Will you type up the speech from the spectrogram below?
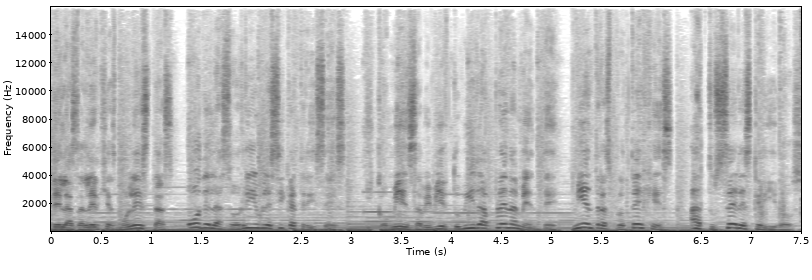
de las alergias molestas o de las horribles cicatrices y comienza a vivir tu vida plenamente mientras proteges a tus seres queridos.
